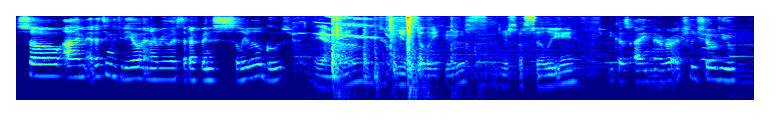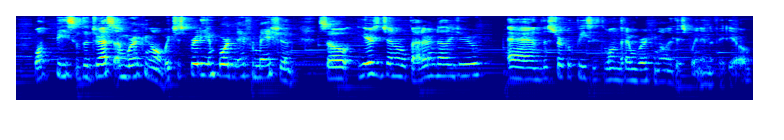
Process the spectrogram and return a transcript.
So I'm editing the video and I realized that I've been a silly little goose. Yeah, you silly goose. You're so silly. Because I never actually showed you what piece of the dress I'm working on, which is pretty important information. So here's a general pattern that I drew and the circle piece is the one that I'm working on at this point in the video.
